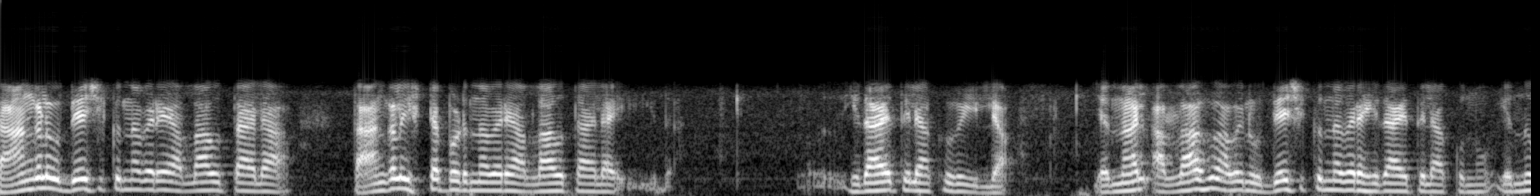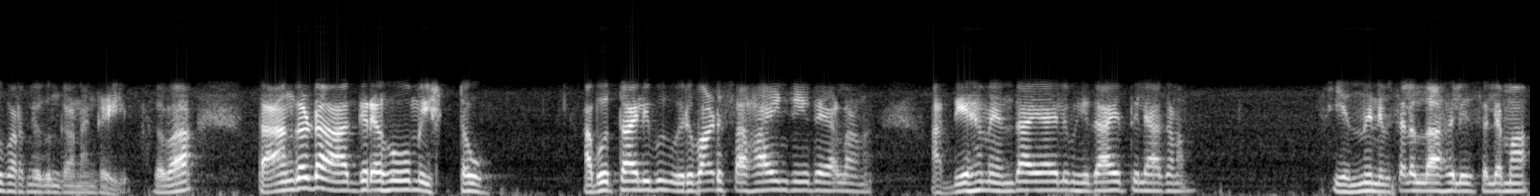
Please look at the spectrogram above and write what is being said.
താങ്കൾ ഉദ്ദേശിക്കുന്നവരെ അള്ളാഹു താല താങ്കൾ ഇഷ്ടപ്പെടുന്നവരെ അള്ളാഹു താല ഇത് ഹിദായത്തിലാക്കുകയില്ല. എന്നാൽ അള്ളാഹു അവൻ ഉദ്ദേശിക്കുന്നവരെ ഹിതായത്തിലാക്കുന്നു എന്ന് പറഞ്ഞതും കാണാൻ കഴിയും. അഥവാ താങ്കളുടെ ആഗ്രഹവും ഇഷ്ടവും. അബു താലിബ് ഒരുപാട് സഹായം ചെയ്തയാളാണ്. അദ്ദേഹം എന്തായാലും ഹിതായത്തിലാകണം എന്ന് നബി സല്ലല്ലാഹു അലൈഹി സ്വലമ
